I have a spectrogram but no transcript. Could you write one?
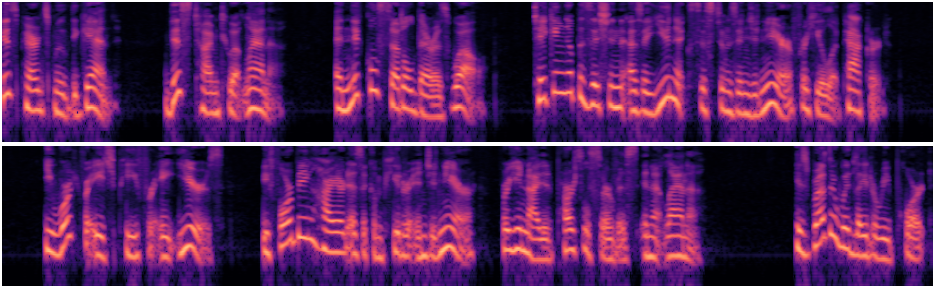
his parents moved again, this time to Atlanta, and Nichols settled there as well, taking a position as a Unix systems engineer for Hewlett Packard. He worked for HP for eight years before being hired as a computer engineer for United Parcel Service in Atlanta. His brother would later report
